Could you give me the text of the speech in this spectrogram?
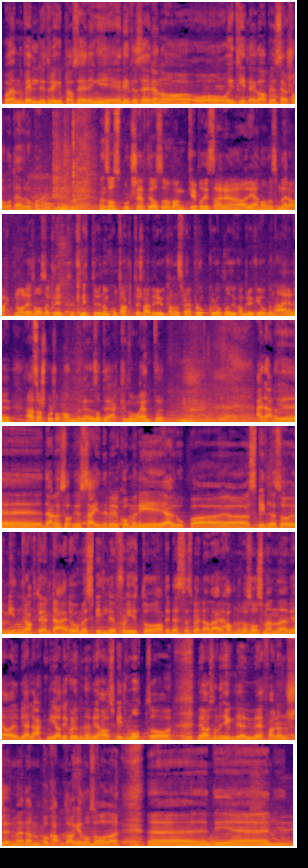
på en veldig trygg plassering i Eliteserien, og, og, og, i tillegg da prestert så godt i Europa. Men som sportssjef, det å vanke på disse her arenaene som dere har vært nå, liksom, altså knytter, knytter du noen kontakter som er brukende for deg? Plukker du opp noe du kan bruke i jobben her, eller er Sarpsborg så annerledes at det er ikke noe å hente? Nei, det er, nok, eh, det er nok sånn Jo seinere du kommer i europaspillet, så jo mindre aktuelt er det jo med spilleflyt og at de beste spillerne der havner hos oss. Men eh, vi har, vi har, lært mye av de klubbene vi har spilt mot. Og vi har sånne hyggelige Uefa-lunsjer med dem på kampdagen også. Og da, eh, de,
